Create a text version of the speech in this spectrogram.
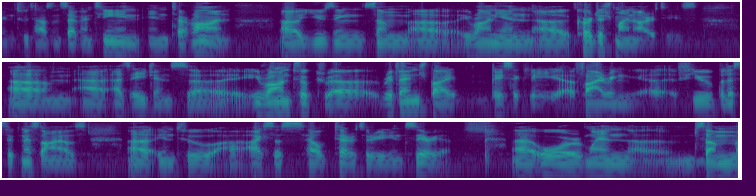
in 2017 in Tehran uh, using some uh, Iranian uh, Kurdish minorities um, as agents, Iran took revenge by basically uh, firing uh, a few ballistic missiles uh, into ISIS held territory in Syria. or when um, some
